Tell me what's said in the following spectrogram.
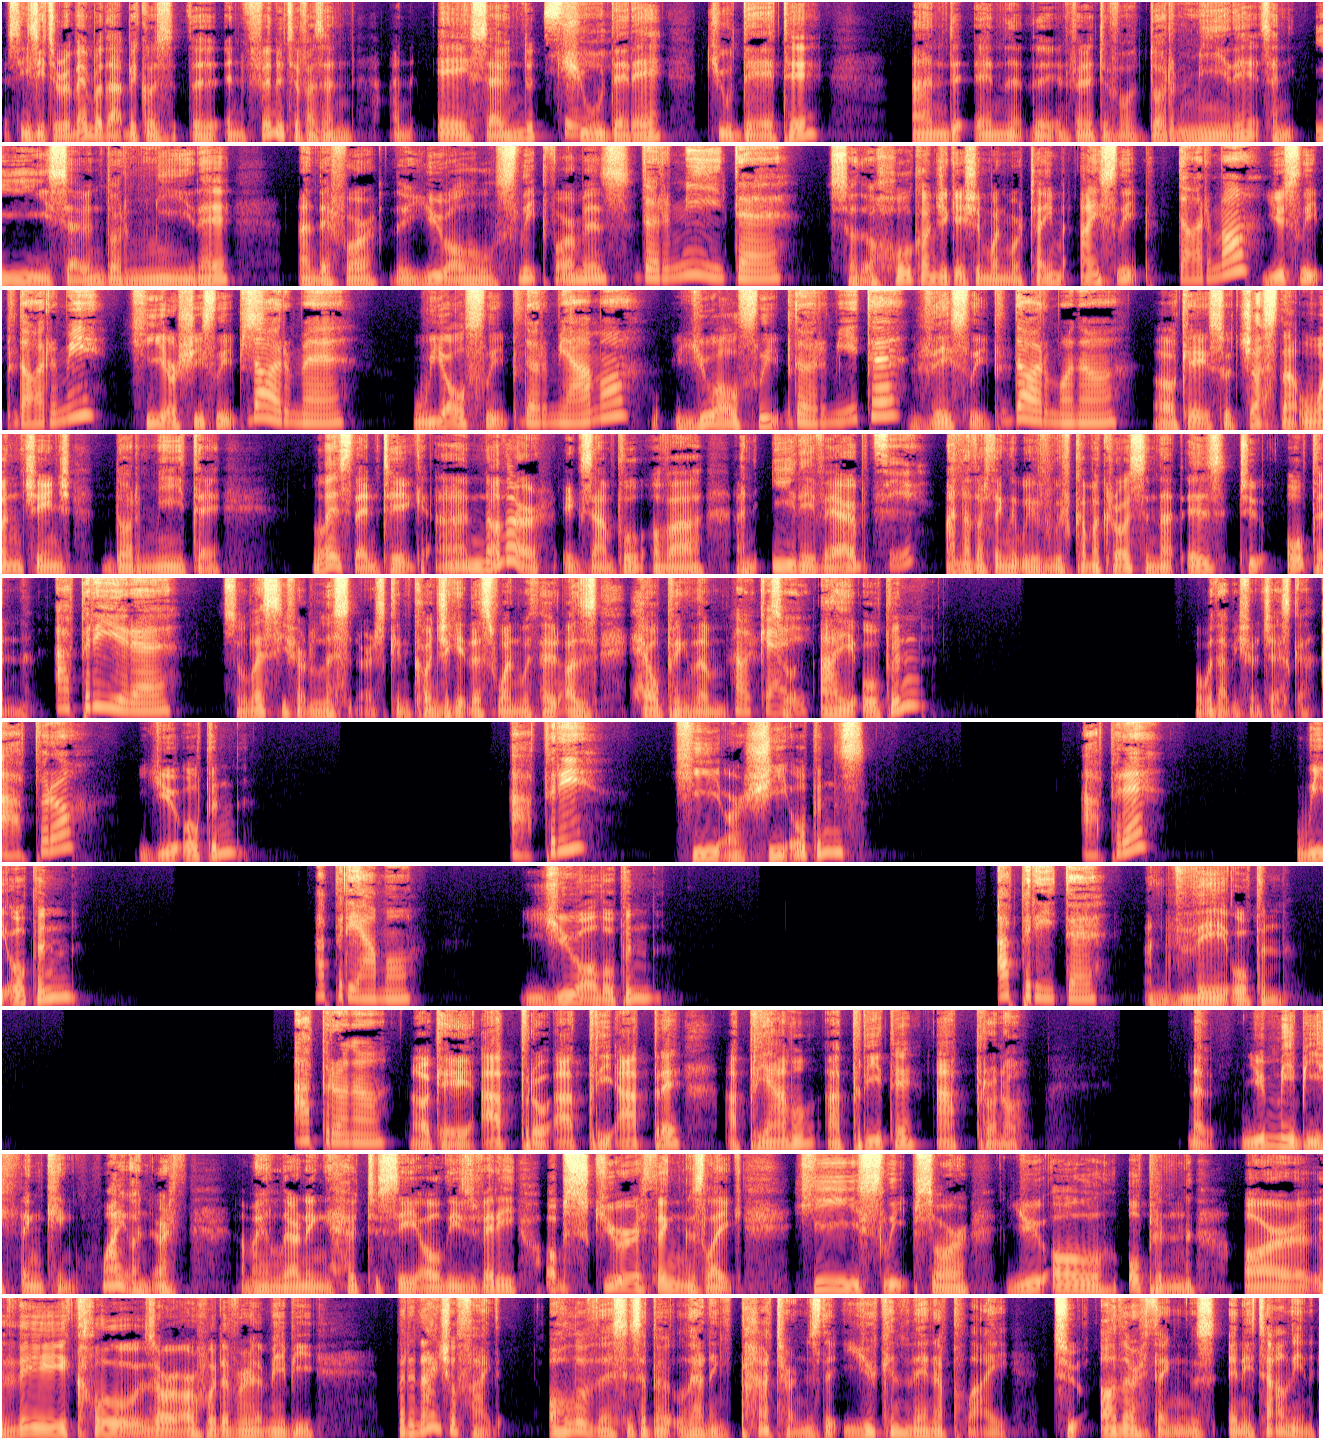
it's easy to remember that because the infinitive has an, an e sound, Sì. chiudere, chiudete. And in the infinitive of dormire, it's an e sound, dormire. And therefore the you all sleep form is. Dormite. So the whole conjugation one more time. I sleep, Dormo? you sleep, Dormi? he or she sleeps, Dorme. we all sleep, Dormiamo? you all sleep, Dormite? they sleep. Dormono. Okay, so just that one change, dormite. Let's then take another example of a an ire verb, Sì. another thing that we've we've come across, and that is to open. Aprire. So let's see if our listeners can conjugate this one without us helping them. Okay. So I open. What would that be, Francesca? Apro? You open. Apri? He or she opens. Apre? We open. Apriamo. You all open. Aprite. And they open. Aprono. Ok, apro, apri, apre, apriamo, aprite, aprono. Now, you may be thinking, why on earth Am I learning how to say all these very obscure things like he sleeps or you all open or they close or, or whatever it may be? But in actual fact, all of this is about learning patterns that you can then apply to other things in Italian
